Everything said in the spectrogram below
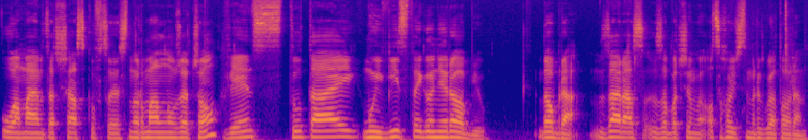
ułamałem zatrzasków, co jest normalną rzeczą, więc tutaj mój widz tego nie robił. Dobra, zaraz zobaczymy o co chodzi z tym regulatorem.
